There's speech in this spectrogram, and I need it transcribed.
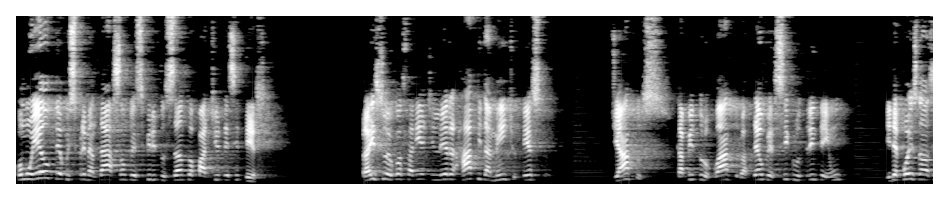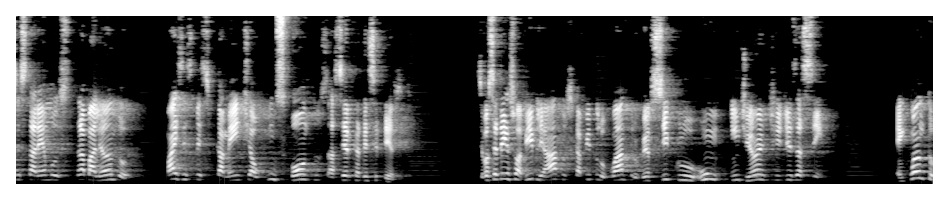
Como eu devo experimentar a ação do Espírito Santo a partir desse texto. Para isso, eu gostaria de ler rapidamente o texto de Atos, capítulo 4, até o versículo 31 e depois nós estaremos trabalhando mais especificamente alguns pontos acerca desse texto. Se você tem sua Bíblia, Atos capítulo 4, versículo 1 em diante, diz assim: Enquanto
